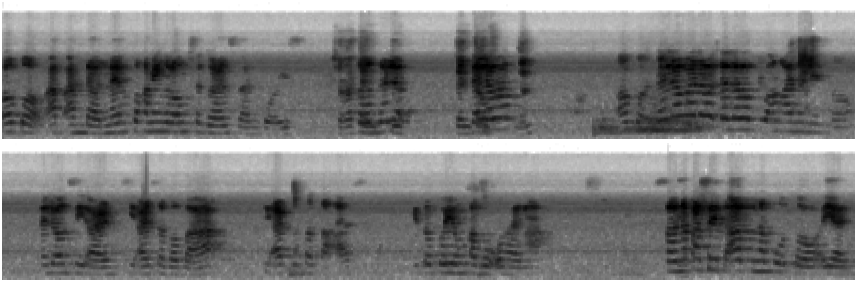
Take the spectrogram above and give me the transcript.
Opo, up and down. Meron po kaming room sa girls and boys. Saka So, 10 dala- 10,000 dalawa-. Opo, dalawa, dalawa po ang ano nito. Dalawang CR. CR sa baba, CR po sa taas. Ito po yung kabuuhan. So, naka-set up na po to. Ayan.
